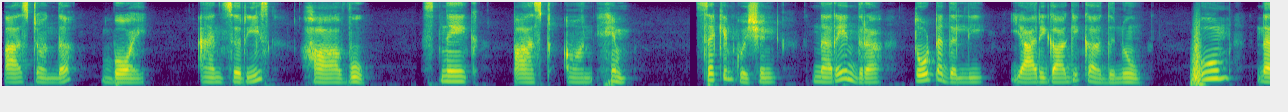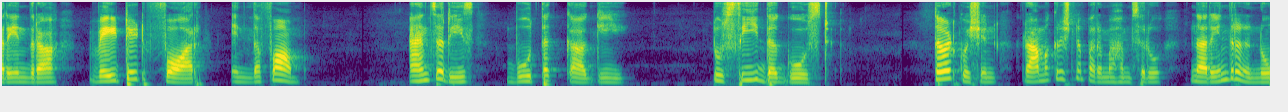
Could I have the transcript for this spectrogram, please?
passed on the boy answer is ಹಾವು. Snake passed on him second question Narendra ತೋಟದಲ್ಲಿ ಯಾರಿಗಾಗಿ ಕಾದನು? Whom Narendra waited for in the farm answer is ಭೂತಕ್ಕಾಗಿ to see the ghost third question Ramakrishna ಪರಮಹಂಸರು ನರೇಂದ್ರನನ್ನು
